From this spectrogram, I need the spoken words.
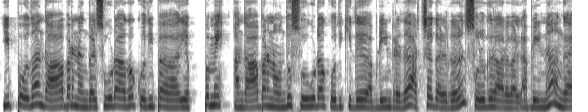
இப்போது அந்த ஆபரணங்கள் சூடாக கொதிப்ப எப்பவுமே அந்த ஆபரணம் வந்து சூடாக கொதிக்குது அப்படின்றத அர்ச்சகர்கள் சொல்கிறார்கள் அப்படின்னு அங்கே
